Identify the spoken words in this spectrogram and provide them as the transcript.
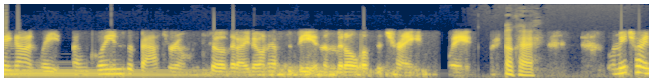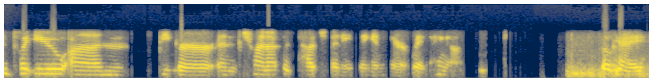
Hang on, wait. I'm going to the bathroom so that I don't have to be in the middle of the train. Wait. Okay. Let me try and put you on speaker and try not to touch anything in here. Wait, hang on. Okay,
